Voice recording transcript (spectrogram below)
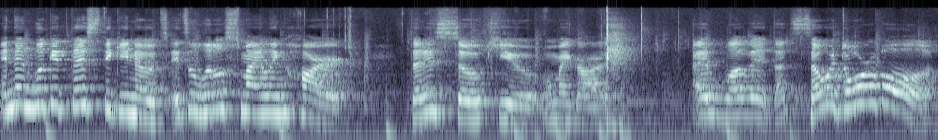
And then look at this sticky notes. It's a little smiling heart. That is so cute. Oh my gosh. I love it. That's so adorable.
